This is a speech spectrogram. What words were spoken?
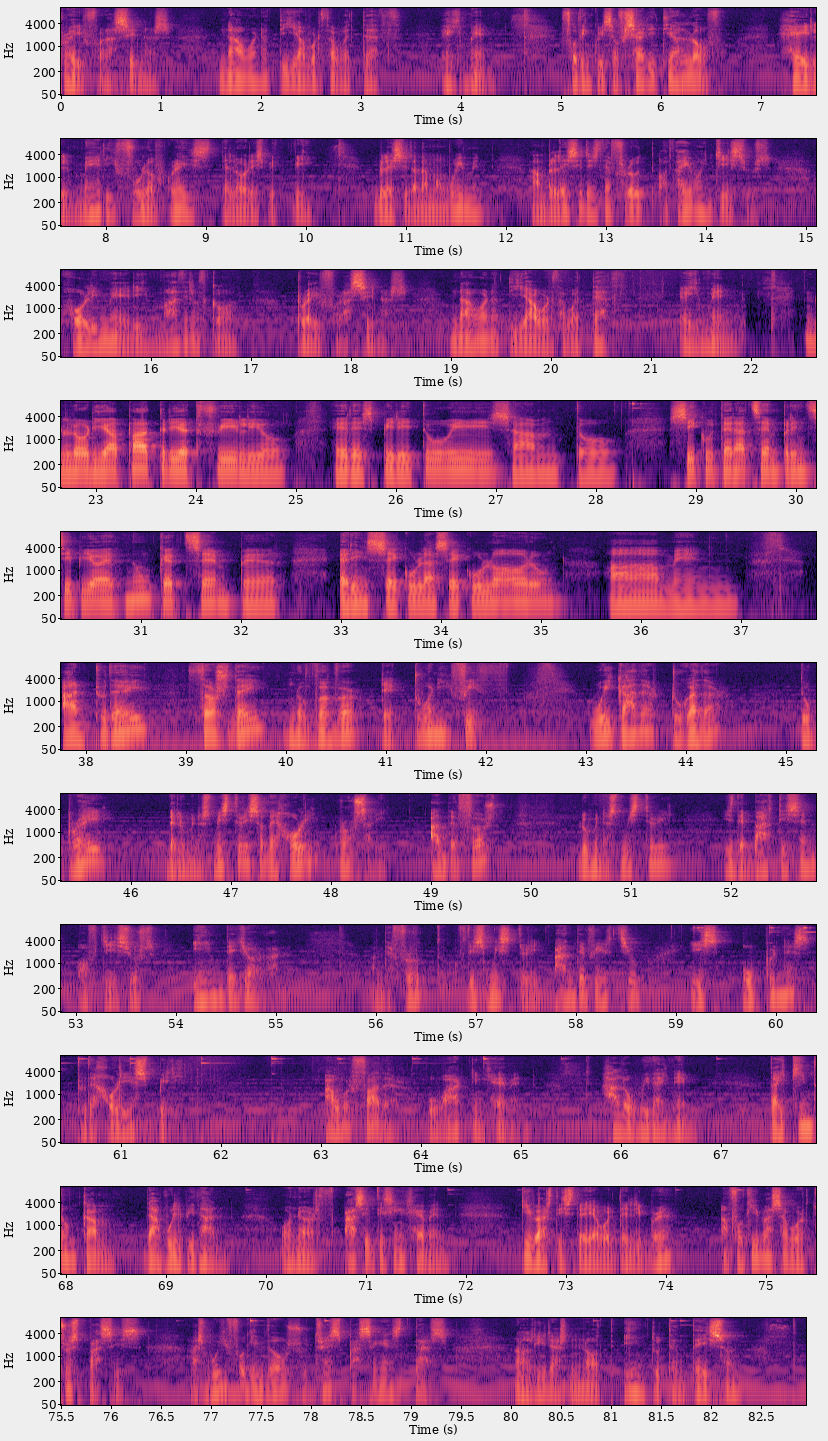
pray for us sinners, now and at the hour of our death. Amen. For the increase of charity and love, Hail Mary, full of grace, the Lord is with thee. Blessed art among women, and blessed is the fruit of thy womb, Jesus. Holy Mary, Mother of God, pray for us sinners, now and at the hour of our death. Amen. Gloria Patri et Filio, et Spiritui Sancto, sicut erat in principio et nunc et semper, et in saecula saeculorum. Amen. And today, Thursday, November the 25th, we gather together to pray the luminous mysteries of the Holy Rosary. And the first luminous mystery is the baptism of Jesus in the Jordan. And the fruit of this mystery and the virtue is openness to the Holy Spirit. Our Father, who art in heaven, hallowed be thy name. Thy kingdom come, thy will be done, on earth as it is in heaven. Give us this day our daily bread, and forgive us our trespasses, as we forgive those who trespass against us. And lead us not into temptation,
